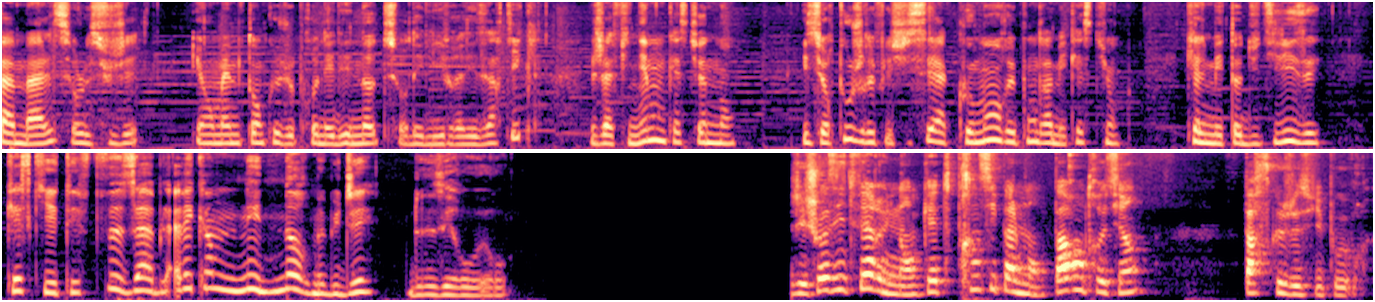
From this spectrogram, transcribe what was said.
pas mal sur le sujet. Et en même temps que je prenais des notes sur des livres et des articles, j'affinais mon questionnement. Et surtout, je réfléchissais à comment répondre à mes questions. Quelle méthode utiliser? Qu'est-ce qui était faisable avec un énorme budget de 0 euros? J'ai choisi de faire une enquête principalement par entretien parce que je suis pauvre.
